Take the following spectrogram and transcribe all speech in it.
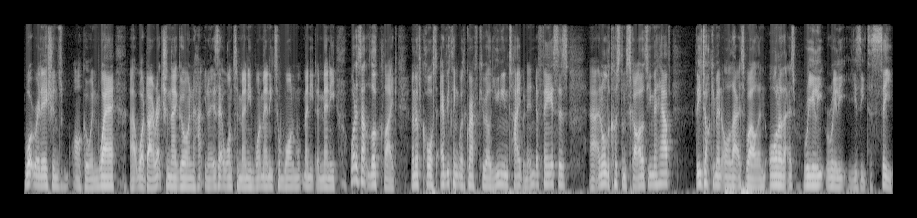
what relations are going where, uh, what direction they're going. You know, is it one to many, one many to one, many to many? What does that look like? And of course, everything with GraphQL union type and interfaces uh, and all the custom scalars you may have. They document all that as well, and all of that is really, really easy to see.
